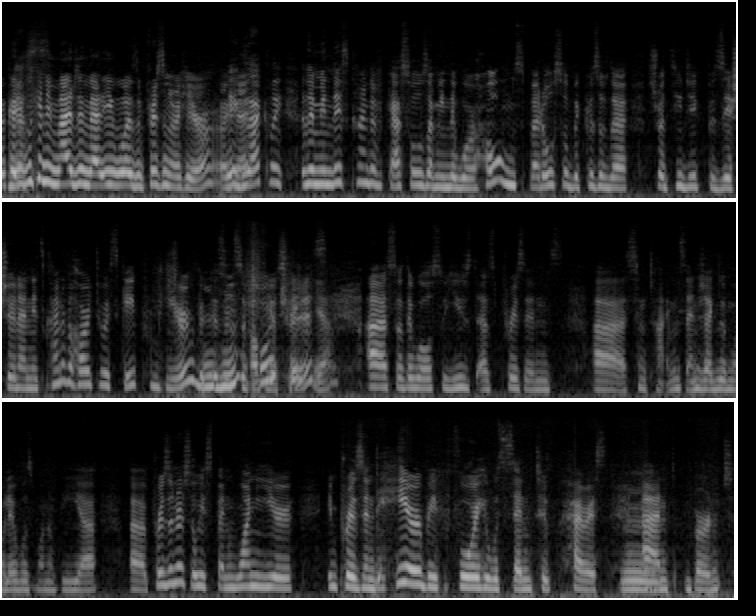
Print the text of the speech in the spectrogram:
Okay, we can imagine that he was a prisoner here. Okay. Exactly. And I mean, these kind of castles, I mean, they were homes, but also because of the strategic position, and it's kind of hard to escape from here because it's a obviously, fortress. yeah. Uh, so they were also used as prisons uh, sometimes. And Jacques de Molay was one of the uh, uh, prisoners. So he spent one year imprisoned here before he was sent to Paris Mm. and burnt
